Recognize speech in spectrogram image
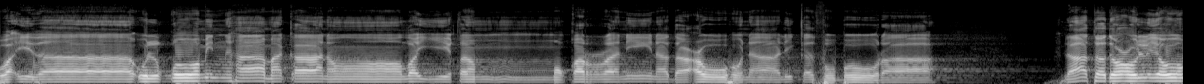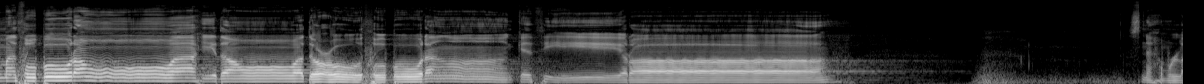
واذا القوا منها مكانا ضيقا مقرنين دعوا هنالك ثبورا لا تدعوا اليوم ثبورا واحدا وادعوا ثبورا كثيرا സ്നേഹമുള്ള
